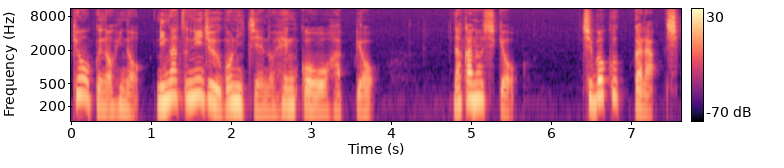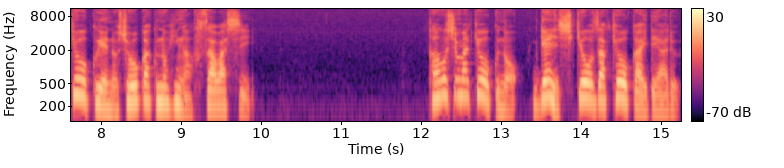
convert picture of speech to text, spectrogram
教区の日の2月25日への変更を発表。中野司教、千母区から司教区への昇格の日がふさわしい。鹿児島教区の現司教座教会である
